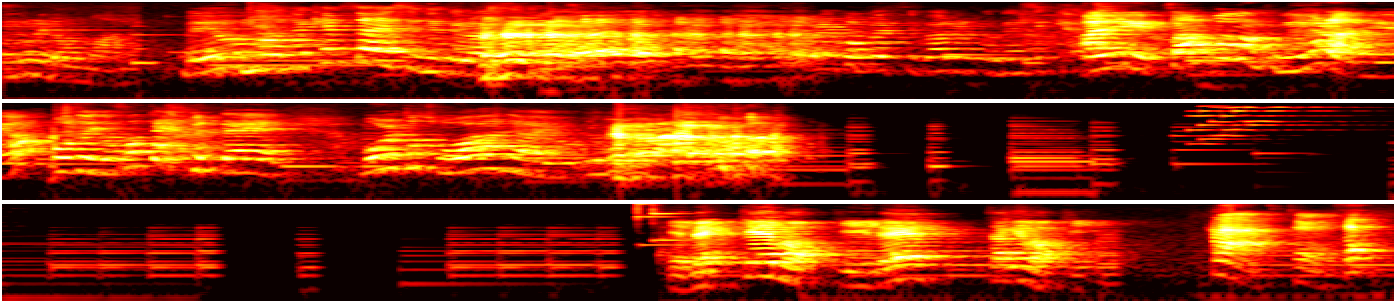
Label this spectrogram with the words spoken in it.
국물이 너무 많아. 매운 거는 캡사이신이 들어있어요. 우리 몸에 지방을 분해시켜. 아니 짬뽕은 국물 아니에요? 저는 이거 선택할 때 뭘 더 좋아하냐 요 요거. 예, 맵게 먹기 대 짜게 먹기. 하나, 둘, 셋.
